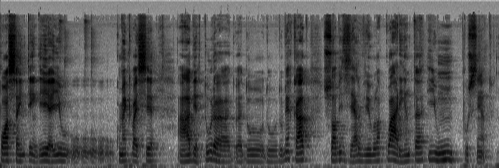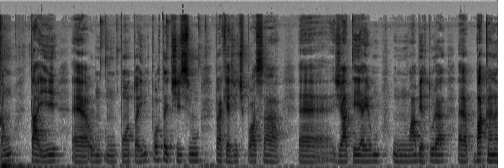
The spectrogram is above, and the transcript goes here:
possa entender aí o, o, o, como é que vai ser a abertura do, do, do mercado, sobe 0,41%. Então, tá aí é, um, um, ponto aí importantíssimo para que a gente possa é, já ter aí um, uma abertura é, bacana.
